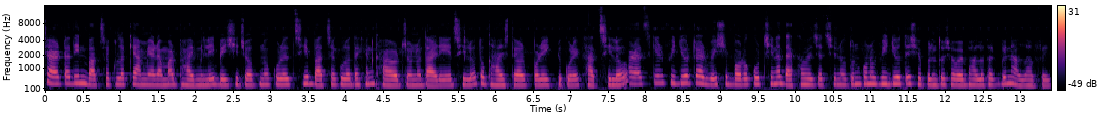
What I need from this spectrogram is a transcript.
সারাটা দিন বাচ্চাগুলোকে আমি আর আমার ভাই মিলেই বেশি যত্ন করেছি। বাচ্চাগুলো দেখেন খাওয়ার জন্য দাঁড়িয়েছিল, তো ঘাস দেওয়ার পরে একটু করে খাচ্ছিল। আর আজকের ভিডিওটা আর বেশি বড় করছি না, দেখা হয়ে যাচ্ছে নতুন কোনো ভিডিওতে। সে পর্যন্ত সবাই ভালো থাকবেন, আল্লাহ হাফেজ।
